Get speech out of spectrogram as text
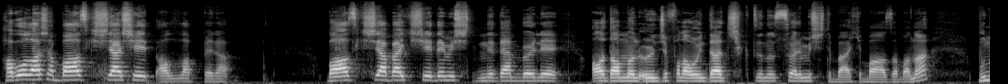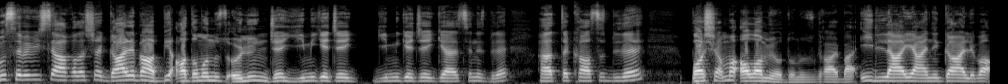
Ha bu bazı kişiler şey Allah bela. Bazı kişiler belki şey demişti neden böyle adamların önce falan oyundan çıktığını söylemişti belki bazı bana. Bunun sebebi ise arkadaşlar galiba bir adamınız ölünce 20 gece 20 gece gelseniz bile hayatta kalsanız bile başamı alamıyordunuz galiba. İlla yani galiba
